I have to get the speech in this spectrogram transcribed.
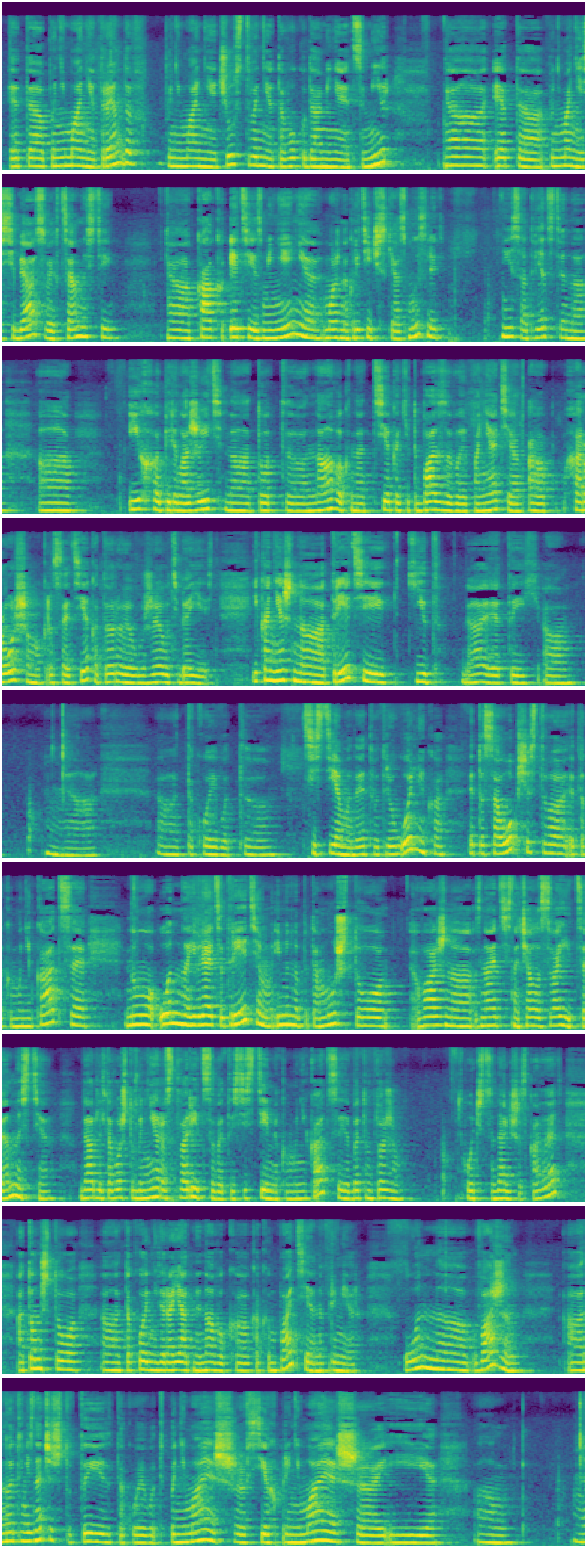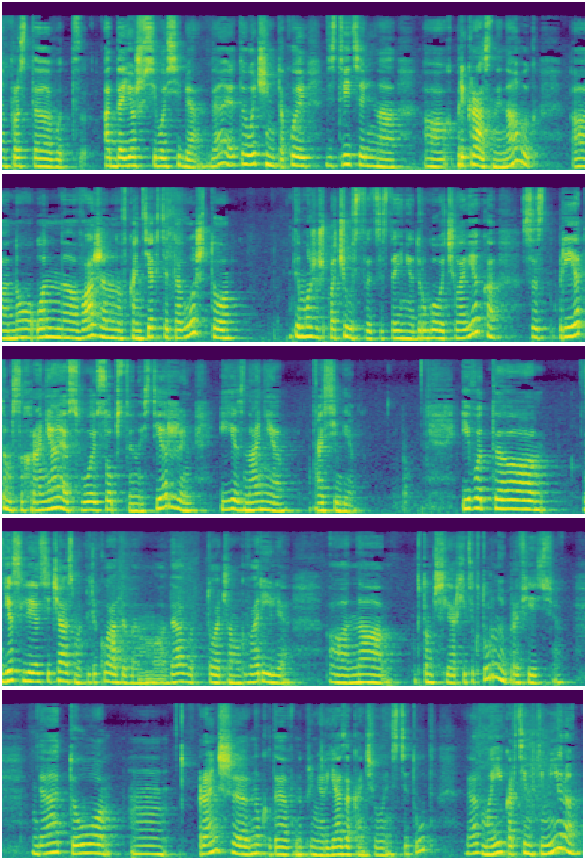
Это понимание трендов, понимание чувствования того, куда меняется мир — это понимание себя, своих ценностей, э, как эти изменения можно критически осмыслить и, соответственно, э, их переложить на тот навык, на те какие-то базовые понятия о хорошем, о красоте, которые уже у тебя есть. И, конечно, третий кит да, этой такой вот системы да, этого треугольника — это сообщество, это коммуникация, Но он является третьим именно потому, что важно знать сначала свои ценности, да, для того, чтобы не раствориться в этой системе коммуникации. Об этом тоже хочется дальше сказать. О том, что э, такой невероятный навык, э, как эмпатия, например, он э, важен, но это не значит, что ты такой вот понимаешь, всех принимаешь э, и просто вот отдаешь всего себя. Да? Это очень такой действительно а, прекрасный навык, а, но он важен в контексте того, что ты можешь почувствовать состояние другого человека, при этом сохраняя свой собственный стержень и знание о себе. И вот э, если сейчас мы перекладываем да, вот то, о чем говорили, э, на в том числе архитектурную профессию, да, то раньше, ну, когда, например, я заканчивала институт, да, в моей картинке мира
